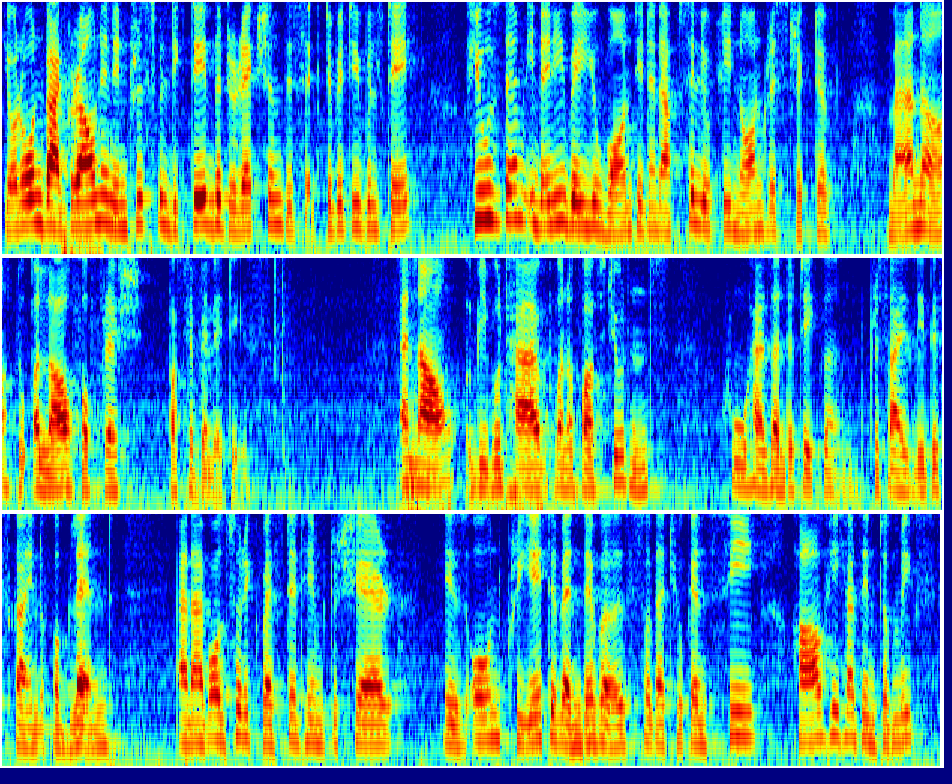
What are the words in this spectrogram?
Your own background and interest will dictate the direction this activity will take. Fuse them in any way you want in an absolutely non-restrictive manner to allow for fresh possibilities. And now, we would have one of our students who has undertaken precisely this kind of a blend and I have also requested him to share his own creative endeavors, so that you can see how he has intermixed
